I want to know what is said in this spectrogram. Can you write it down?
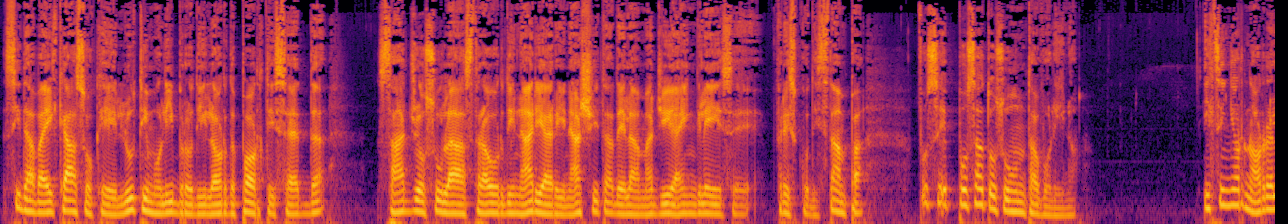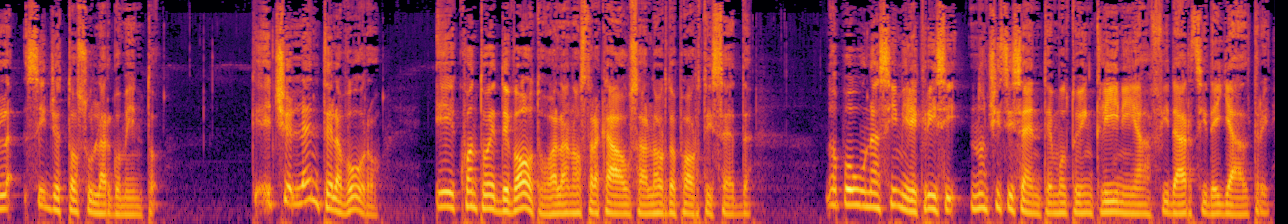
Si dava il caso che l'ultimo libro di Lord Portishead saggio sulla straordinaria rinascita della magia inglese, fresco di stampa, fosse posato su un tavolino. Il signor Norrell si gettò sull'argomento. Che eccellente lavoro! E quanto è devoto alla nostra causa, Lord Portishead. Dopo una simile crisi non ci si sente molto inclini a fidarsi degli altri,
